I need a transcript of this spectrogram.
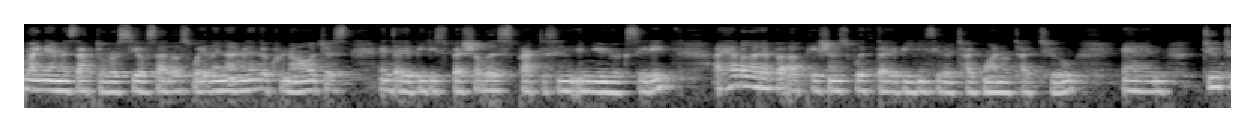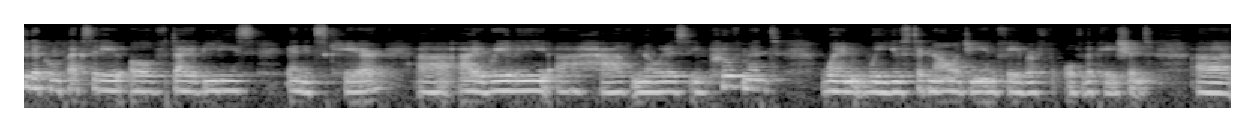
my name is Dr. Rocio Salas Whalen. I'm an endocrinologist and diabetes specialist practicing in New York City. I have a lot of uh, patients with diabetes, either type 1 or type 2, and due to the complexity of diabetes and its care, uh, I really uh, have noticed improvement when we use technology in favor of the patient. Uh,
